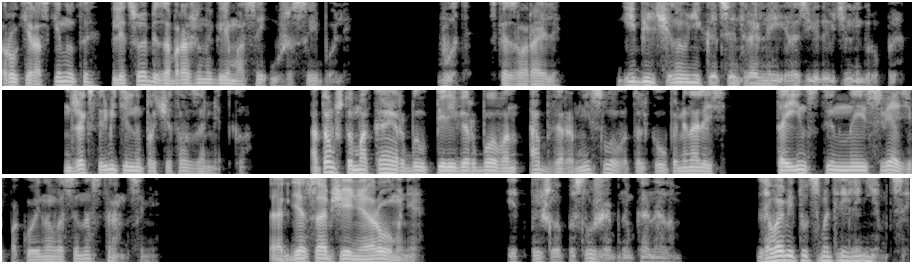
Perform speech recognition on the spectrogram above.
Руки раскинуты, лицо обезображено гримасой ужаса и боли. — Вот, — сказал Райли, Гибель чиновника Центральной разведывательной группы. Джек стремительно прочитал заметку. О том, что Макайр был перевербован Абвером, ни слова, только упоминались таинственные связи покойного с иностранцами. — А где сообщение о Романе? — Это пришло по служебным каналам. За вами тут смотрели немцы,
